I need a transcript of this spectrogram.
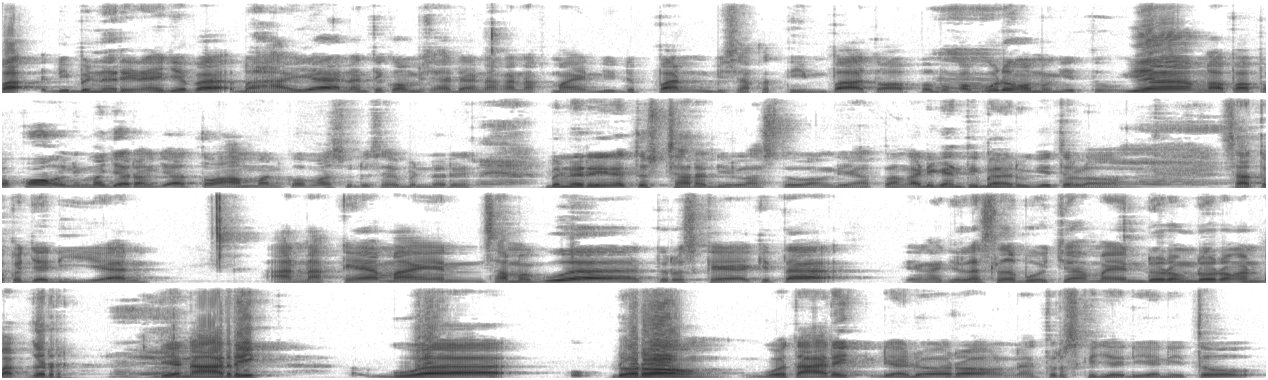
pak dibenerin aja pak. Bahaya. Nanti kalau misalnya ada anak-anak main di depan bisa ketimpa atau apa bokap Hmm. gua udah ngomong gitu. Ya nggak apa-apa kok. Ini mah jarang jatuh. Aman kok mas. Sudah saya benerin. Iya. benerinnya tuh secara dilas doang di apa nggak diganti baru gitu loh. Hmm. satu kejadian anaknya main sama gua. Terus kayak kita ya nggak jelas lah bocah main dorong dorongan pagar. Iya. dia narik gua dorong. Gua tarik dia dorong. Nah terus kejadian itu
